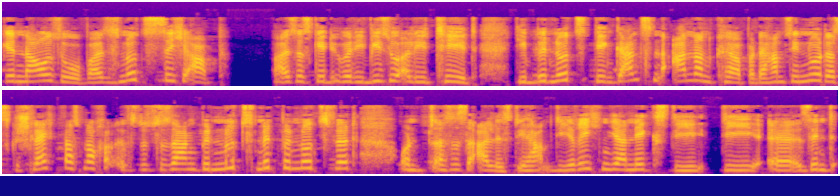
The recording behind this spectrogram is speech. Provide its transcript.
Genau so, weil es nutzt sich ab. Also es geht über die Visualität. Die benutzt den ganzen anderen Körper. Da haben sie nur das Geschlecht, was noch sozusagen benutzt, mitbenutzt wird. Und das ist alles. Die haben, die riechen ja nichts. Die, die äh, sind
